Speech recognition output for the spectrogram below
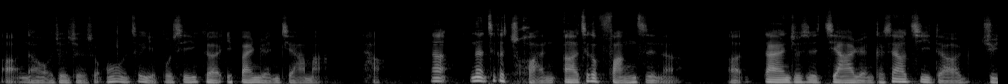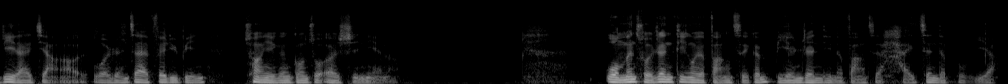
啊，那我就觉得说，哦，这也不是一个一般人家嘛。好，那那这个船啊，这个房子呢，啊，当然就是家人。可是要记得，举例来讲啊，我人在菲律宾创业跟工作二十年了，我们所认定的房子跟别人认定的房子还真的不一样。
